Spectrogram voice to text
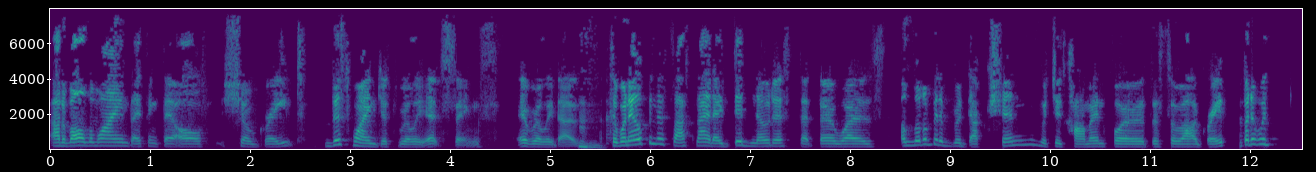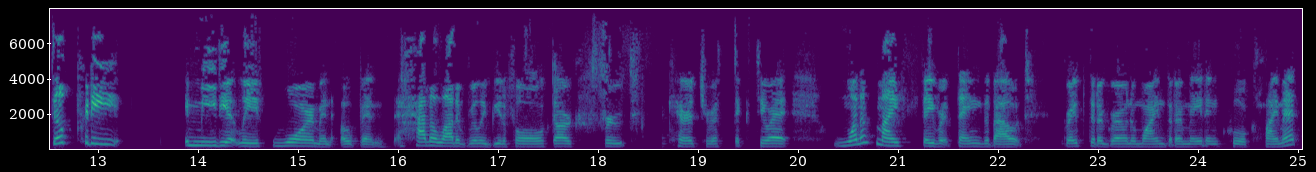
Out of all the wines, I think they all show great. This wine just really, it sings. It really does. Mm-hmm. So when I opened this last night, I did notice that there was a little bit of reduction, which is common for the Syrah grape, but it was still pretty immediately warm and open. It had a lot of really beautiful dark fruit characteristics to it. One of my favorite things about grapes that are grown and wine that are made in cool climates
